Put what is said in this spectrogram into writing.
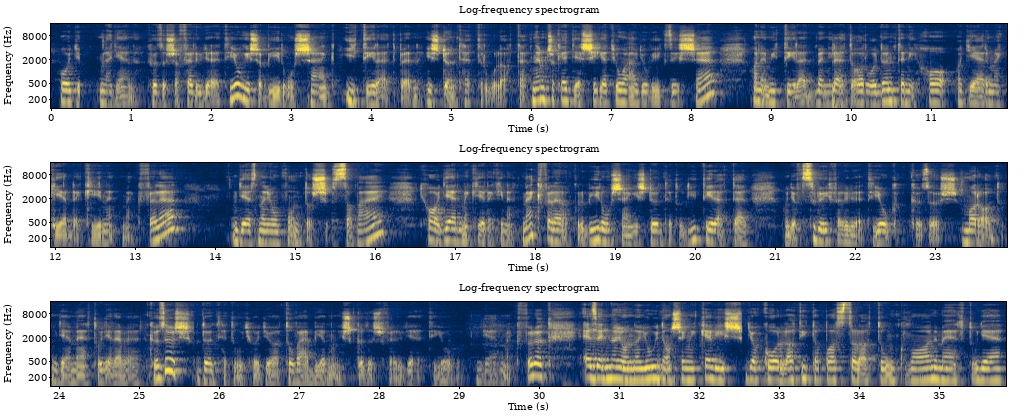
hogy legyen közös a felügyeleti jog, és a bíróság ítéletben is dönthet róla. Tehát nem csak egyességet jóágyó végzéssel, hanem ítéletben lehet arról dönteni, ha a gyermek érdekének megfelel, Ugye ez nagyon fontos szabály, hogy ha a gyermek érdekének megfelel, akkor a bíróság is dönthet úgy ítélettel, hogy a szülői felületi jog közös marad, ugye, mert hogy eleve közös, dönthet úgy, hogy a továbbiakban is közös felügyeleti jog gyermek fölött. Ez egy nagyon nagy újdonság, még kevés gyakorlati tapasztalatunk van, mert ugye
